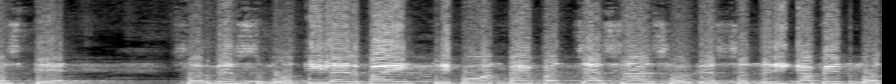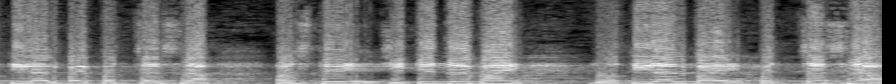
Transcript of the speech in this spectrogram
હસ્તે. સ્વર્ગસ્થ મોતીલાલભાઈ ત્રિભુવનભાઈ પંચાસરા સ્વર્ગસ્થ ચંદ્રિકાબેન મોતીલાલભાઈ પંચાસરા હસ્તે, જીતેન્દ્રભાઈ મોતીલાલભાઈ પંચાસરા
